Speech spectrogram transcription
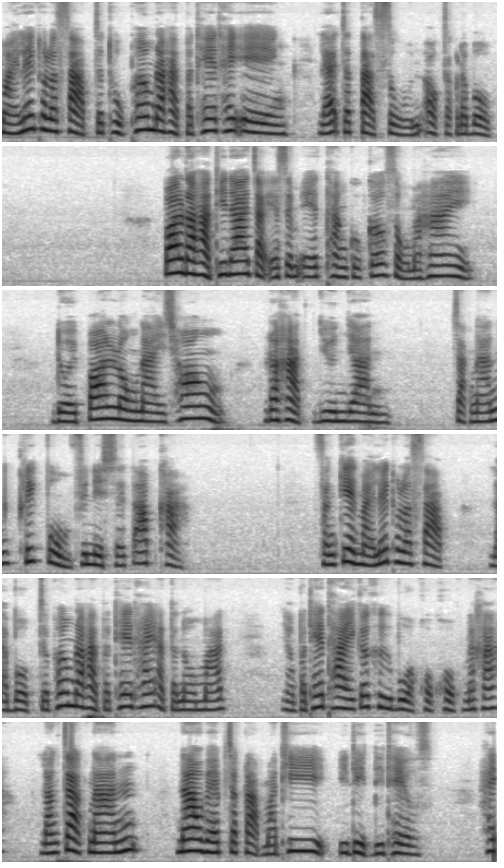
หมายเลขโทรศัพท์จะถูกเพิ่มรหัสประเทศให้เอง และจะตัดศูนย์ออกจากระบบ ป้อนรหัสที่ได้จาก SMS ทาง Google ส่งมาให้ โดยป้อนลงในช่อง รหัสยืนยัน จากนั้นคลิกปุ่ม Finish Setup ค่ะ สังเกตหมายเลขโทรศัพท์ ระบบจะเพิ่มรหัสประเทศให้อัตโนมัติ อย่างประเทศไทยก็คือบวก 66 นะคะ หลังจากนั้นหน้าเว็บจะกลับมาที่ Edit Details ให้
